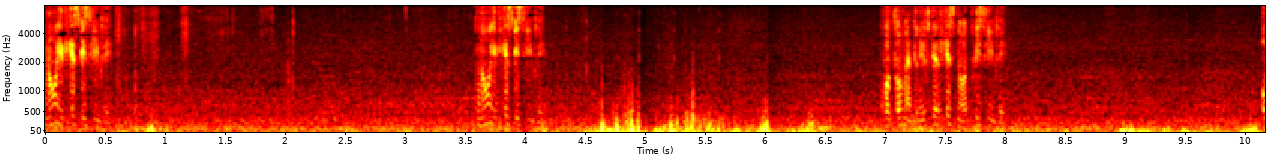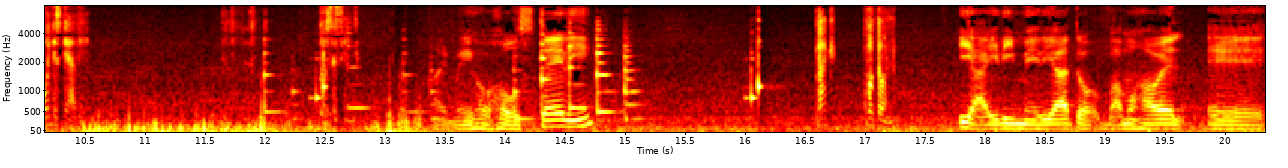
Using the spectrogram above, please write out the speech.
No eres visible. No eres visible. Botón advertir es not visible. Hold steady. Processing. Ahí me dijo hold steady. Back, botón. Y ahí de inmediato vamos a ver eh,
